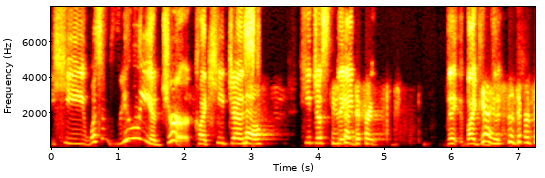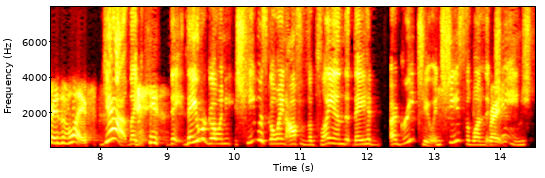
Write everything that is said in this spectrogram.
he wasn't really a jerk. Like he just No, he just he just they, had different. they like Yeah, just in a different phase of life. yeah like they they were going she was going off of the plan that they had agreed to and she's the one that Right. changed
